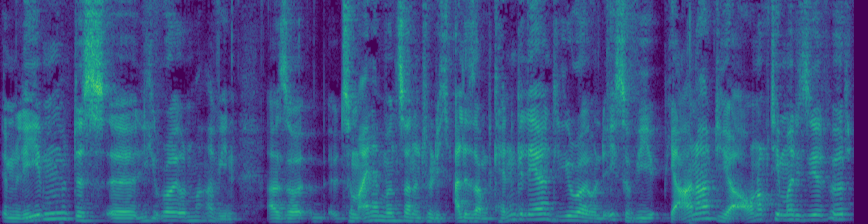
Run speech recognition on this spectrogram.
im Leben des äh, Leroy und Marvin. Also äh, zum einen haben wir uns da natürlich allesamt kennengelernt, Leroy und ich, sowie Jana, die ja auch noch thematisiert wird.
